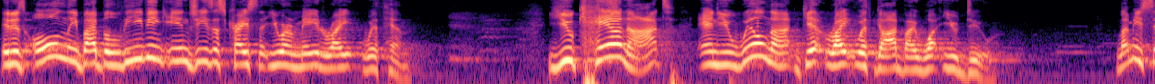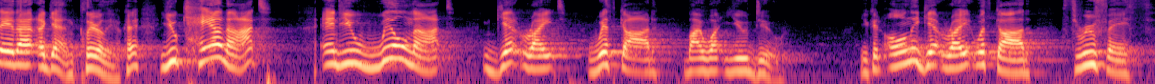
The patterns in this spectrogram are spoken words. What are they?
It is only by believing in Jesus Christ that you are made right with Him. You cannot and you will not get right with God by what you do. Let me say that again clearly, okay? You cannot and you will not get right with God by what you do. You can only get right with God through faith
